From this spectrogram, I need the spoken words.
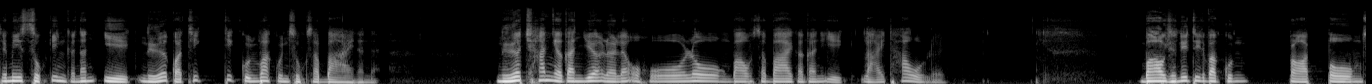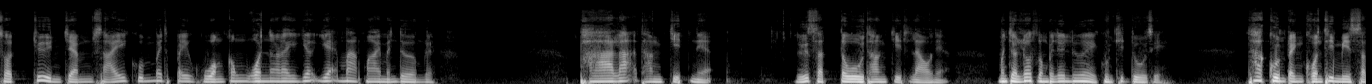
จะมีสุขยิ่งกว่านั้นอีก เหนือกว่าที่ที่คุณว่าคุณสุขสบายนั่นนะเหนือชั้นกับกันเยอะเลยแล้วโอ้โหโล่งเบาสบายกับกันอีกหลายเท่าเลย เบาชนิดที่ว่าคุณปลอดโปร่งสดชื่น แจ่มใสคุณไม่ต้องไปห่วงกังวลอะไร เยอะแยะมากมายเหมือนเดิมเลย ภาระทางจิตเนี่ย หรือศัตรูทางจิตเราเนี่ย มันจะลดลงไปเรื่อยๆ คุณคิดดูสิถ้าคุณเป็นคนที่มีศั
